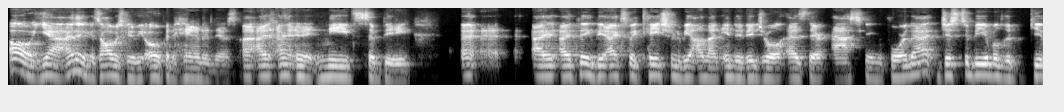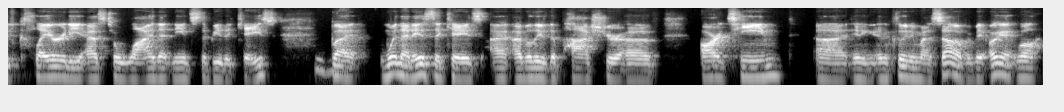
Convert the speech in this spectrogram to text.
Oh yeah, I think it's always going to be open-handedness, I, I, and it needs to be. I, I, think the expectation to be on that individual as they're asking for that, just to be able to give clarity as to why that needs to be the case. Mm-hmm. But when that is the case, I, I believe the posture of our team, uh, including myself, would be okay. Well,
